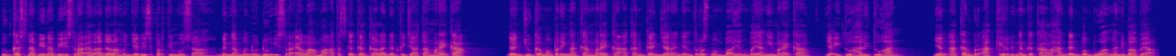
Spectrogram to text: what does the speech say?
Tugas nabi-nabi Israel adalah menjadi seperti Musa dengan menuduh Israel lama atas kegagalan dan kejahatan mereka, dan juga memperingatkan mereka akan ganjaran yang terus membayang-bayangi mereka, yaitu hari Tuhan, yang akan berakhir dengan kekalahan dan pembuangan di Babel.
